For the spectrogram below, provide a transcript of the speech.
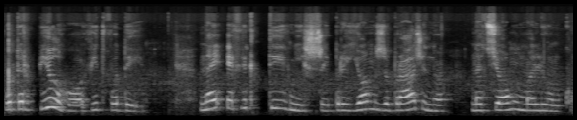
потерпілого від води. Найефективніший прийом зображено на цьому малюнку.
